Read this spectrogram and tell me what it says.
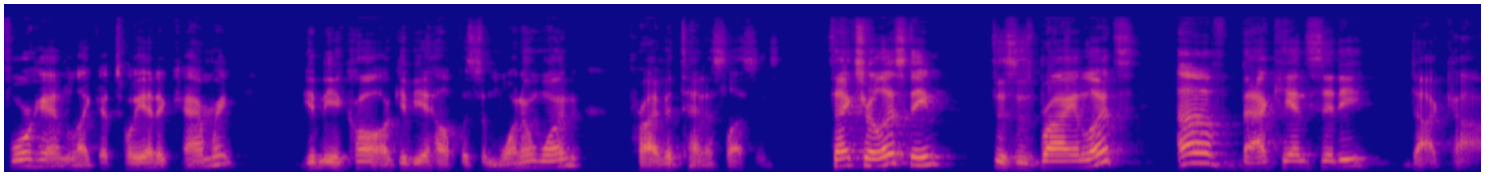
forehand like a Toyota Camry, give me a call. I'll give you help with some one on one private tennis lessons. Thanks for listening. This is Brian Lutz of BackhandCity.com.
